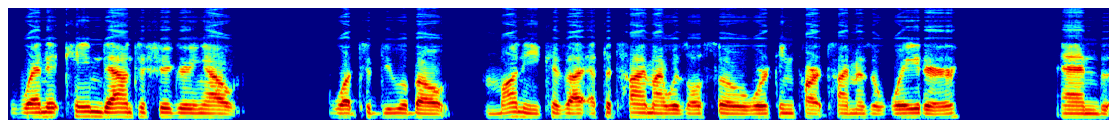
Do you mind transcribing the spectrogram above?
when it came down to figuring out what to do about money, because at the time I was also working part-time as a waiter, and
